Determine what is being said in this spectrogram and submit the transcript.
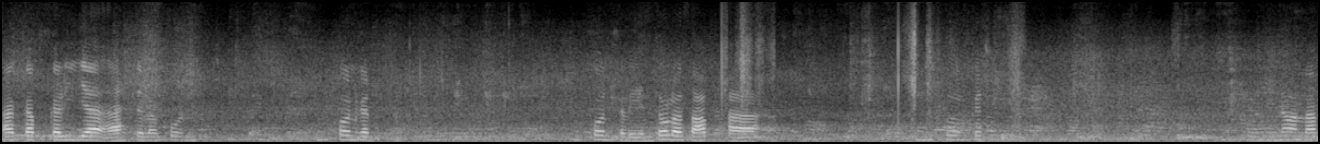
อากับกิริยาแต่ละคน คนกัน คนก็เล่นโทรศัพท์ค่ะคนก็คนนี้นอนรับ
